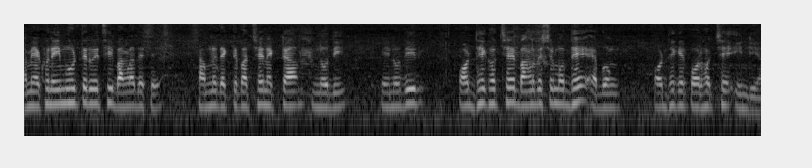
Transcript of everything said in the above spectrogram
আমি এখন এই মুহূর্তে রয়েছি বাংলাদেশে। সামনে দেখতে পাচ্ছেন একটা নদী। এই নদীর অর্ধেক হচ্ছে বাংলাদেশের মধ্যে এবং অর্ধেকের পর হচ্ছে ইন্ডিয়া।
